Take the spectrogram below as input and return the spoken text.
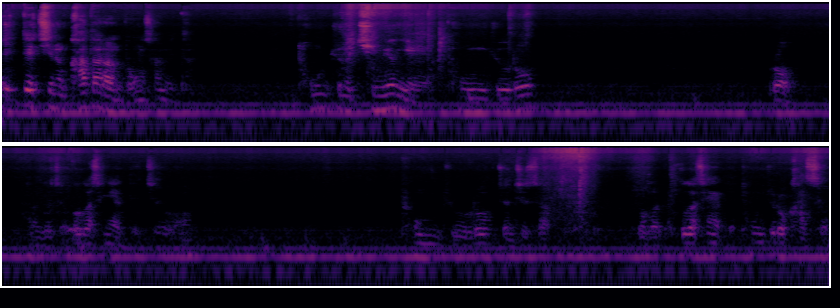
이때 치는 가다라는 동사입니다. 통주는 지명이에요. 통주로 로 하는 거죠. 어가 생략됐죠. 통주로 전치사 어가, 어가 생략돼 통주로 가서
